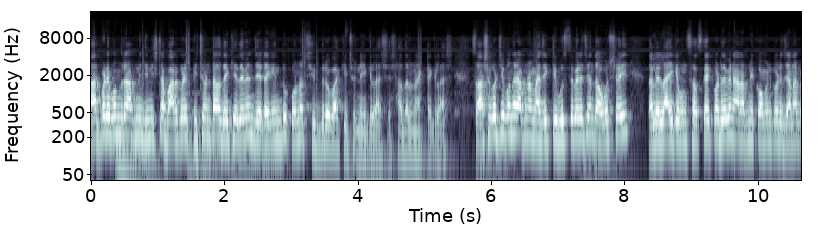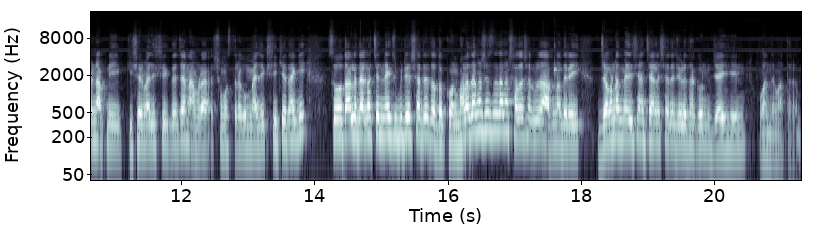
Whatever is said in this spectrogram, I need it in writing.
তারপরে বন্ধুরা আপনি জিনিসটা বার করে পিছনটাও দেখিয়ে দেবেন যে এটা কিন্তু কোনো ছিদ্র বা কিছু নেই গ্লাসে সাধারণ একটা গ্লাস সো আশা করছি বন্ধুরা আপনার ম্যাজিকটি বুঝতে পেরেছেন, তো অবশ্যই তাহলে লাইক এবং সাবস্ক্রাইব করে দেবেন আর আপনি কমেন্ট করে জানাবেন আপনি কিসের ম্যাজিক শিখতে চান, আমরা সমস্ত রকম ম্যাজিক শিখে থাকি। সো তাহলে দেখা হচ্ছে নেক্সট ভিডিওর সাথে, ততক্ষণ ভালো থাকুন, সুস্থ থাকুন, সাদা সাদা আপনাদের এই জগন্নাথ ম্যাজিশিয়ান চ্যানেলের সাথে জুড়ে থাকুন। জয় হিন্দ, বন্দে মাতারাম।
